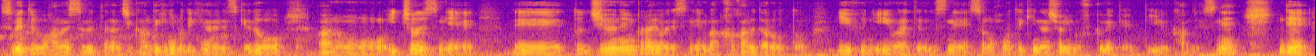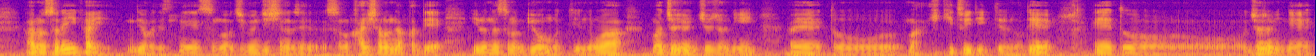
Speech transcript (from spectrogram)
全てお話しするっていうのは時間的にもできないんですけど、あの、一応ですね、えー、っと、10年ぐらいはですね、まあ、かかるだろうというふうに言われてるんですね。その法的な処理も含めてっていう感じですね。で、あの、それ以外ではですね、その自分自身のその会社の中でいろんなその業務っていうのは、まあ、徐々に徐々に、えっ、ー、と、まあ、引き継いでいってるので、えっ、ー、と、徐々にね、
